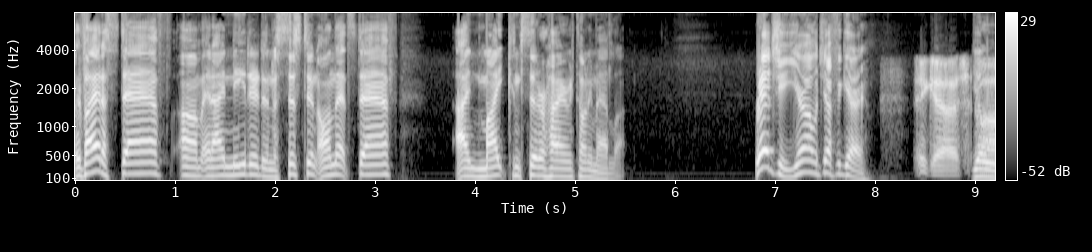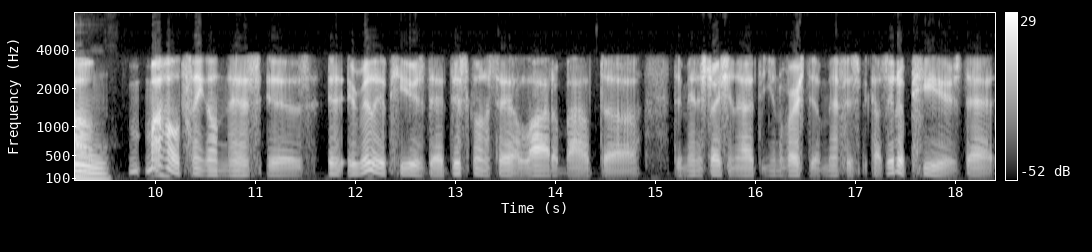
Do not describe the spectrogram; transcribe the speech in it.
If I had a staff um, and I needed an assistant on that staff, I might consider hiring Tony Madlock. Reggie, you're on with Geoff and Gary. Hey, guys. Yo. Um, my whole thing on this is it, it really appears that this is going to say a lot about uh, the administration at the University of Memphis because it appears that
